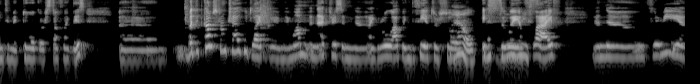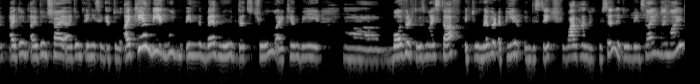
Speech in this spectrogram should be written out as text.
intimate talk or stuff like this but it comes from childhood like uh, my mom an actress and uh, i grew up in the theater so Wow. it's the way nice. of life. And uh, for me yeah i don't i don't shy i don't anything at all. I can be a good in a bad mood that's true. I can be uh, bothered with my stuff. It will never appear on the stage 100% it will be inside my mind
